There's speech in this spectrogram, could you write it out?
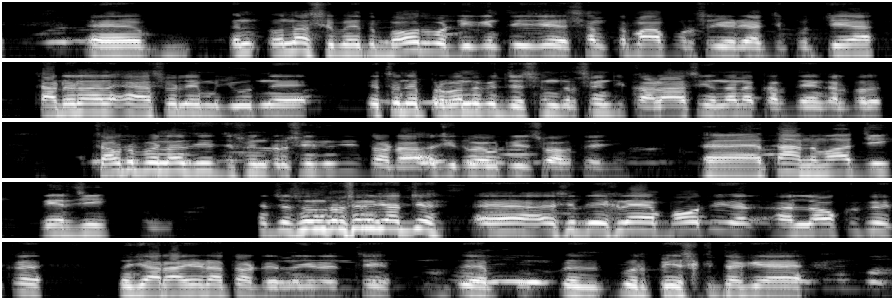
ਉਹਨਾਂ ਸਮੇਤ ਬਹੁਤ ਵੱਡੀ ਗਿਣਤੀ 'ਚ ਸੰਤ ਮਹਾਂਪੁਰਸ਼ ਜਿਹੜੇ ਅੱਜ ਪੁੱਜੇ ਆ। ਸਾਡੇ ਨਾਲ ਇਸ ਵੇਲੇ ਮੌਜੂਦ ਨੇ ਇੱਥੋਂ ਦੇ ਪ੍ਰਬੰਧਕ ਜਸਵਿੰਦਰ ਸਿੰਘ ਜੀ ਕਾਲਾ ਅਸੀਂ ਉਹਨਾਂ ਨਾਲ ਕਰਦੇ ਹਾਂ ਗੱਲਬਾਤ। ਸਭ ਤੋਂ ਪਹਿਲਾਂ ਜੀ ਜਸਵਿੰਦਰ ਸਿੰਘ ਜੀ ਤੁਹਾਡਾ ਅਜੀਤ ਵੈਬ ਟੀਵੀ ਸਵਾਗਤ ਹੈ ਜੀ। ਧੰਨਵਾਦ ਜੀ ਵੀਰ ਜੀ। ਜਸਵਿੰਦਰ ਸਿੰਘ ਜੀ ਅੱਜ ਅਸੀਂ ਦੇਖ ਰਹੇ ਹਾਂ ਬਹੁਤ ਹੀ ਅਲੌਕਿਕ ਇੱਕ ਨਜ਼ਾਰਾ ਜਿਹੜਾ ਤੁਹਾਡੇ ਨਾਲ ਜਿਹੜਾ ਇੱਥੇ ਪੇਸ਼ ਕੀਤਾ ਗਿਆ ਹੈ।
